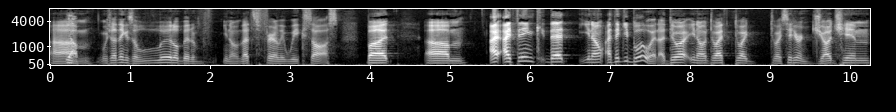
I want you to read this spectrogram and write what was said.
Um, which I think is a little bit of you know that's fairly weak sauce, but um, I, I think that you know I think he blew it. I do I you know do I do I do I sit here and judge him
